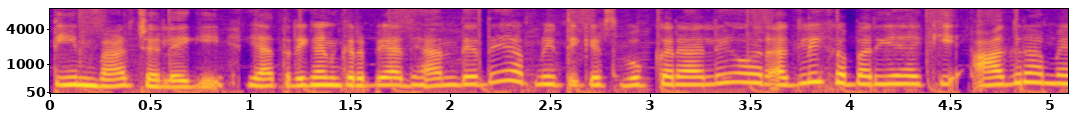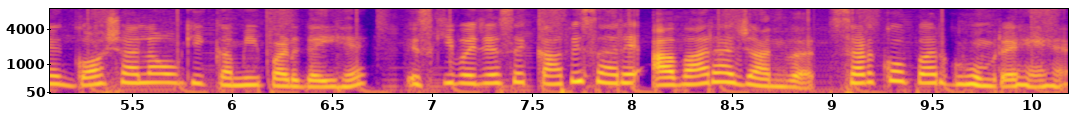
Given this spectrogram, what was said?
तीन बार चलेगी। यात्रीगण कृपया ध्यान दे दें, अपनी टिकट्स बुक करा लें और अगली खबर यह है कि आगरा में गौशालाओं की कमी पड़ गई है। इसकी वजह से काफ़ी सारे आवारा जानवर सड़कों पर घूम रहे हैं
